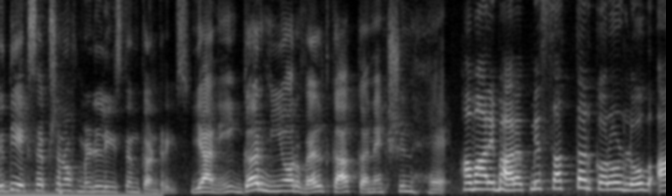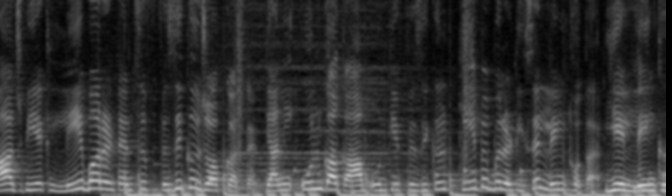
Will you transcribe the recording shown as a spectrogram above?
with the exception of middle eastern countries यानी गर्मी और वेल्थ का कनेक्शन है। हमारे भारत में 70 करोड़ लोग आज भी एक लेबर इंटेंसिव फ़िज़िकल जॉब करते हैं। यानी उनका काम उनके फ़िज़िकल केपेबिलिटी से लिंक्ड होता है। ये लिंक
